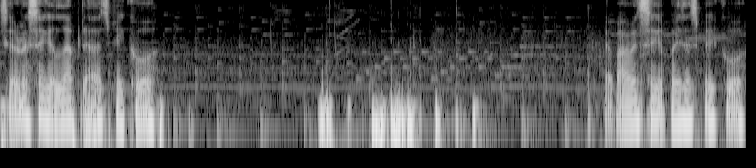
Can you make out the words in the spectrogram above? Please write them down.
So on a second lap now, that's pretty cool. Yep, I'm in second place, that's pretty cool.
